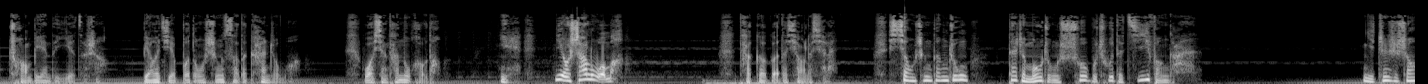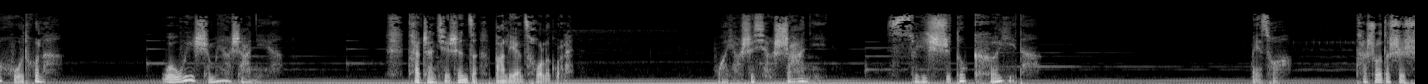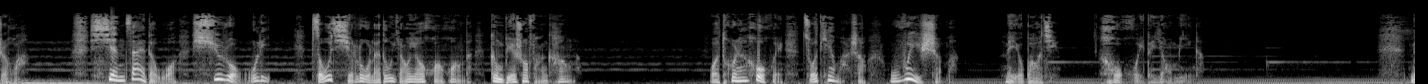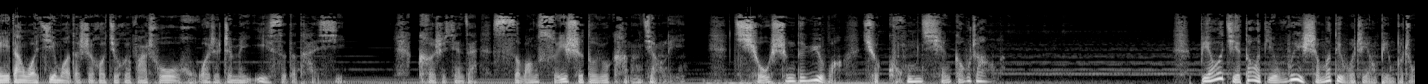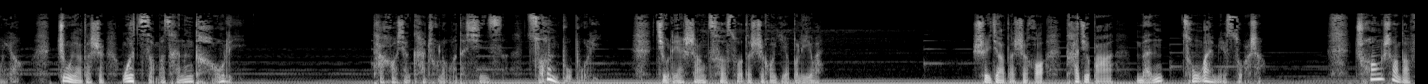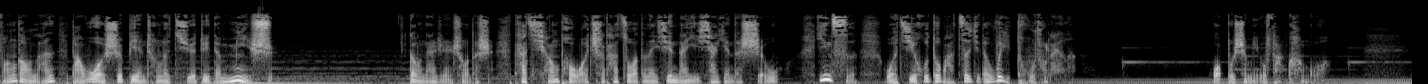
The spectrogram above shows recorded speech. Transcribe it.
床边的椅子上，表姐不动声色的看着我，我向她怒吼道：“你，你要杀了我吗？”她咯咯的笑了起来。笑声当中带着某种说不出的讥讽感。你真是烧糊涂了，我为什么要杀你啊？他站起身子，把脸凑了过来。我要是想杀你，随时都可以的。没错，他说的是实话。现在的我虚弱无力，走起路来都摇摇晃晃的，更别说反抗了。我突然后悔昨天晚上为什么。没有报警，后悔的要命啊！每当我寂寞的时候，就会发出活着真没意思的叹息。可是现在，死亡随时都有可能降临，求生的欲望却空前高涨了。表姐到底为什么对我这样，并不重要，重要的是我怎么才能逃离。他好像看出了我的心思，寸步不离，就连上厕所的时候也不例外。睡觉的时候，他就把门从外面锁上，窗上的防盗栏把卧室变成了绝对的密室。更难忍受的是，他强迫我吃他做的那些难以下咽的食物，因此我几乎都把自己的胃吐出来了。我不是没有反抗过，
